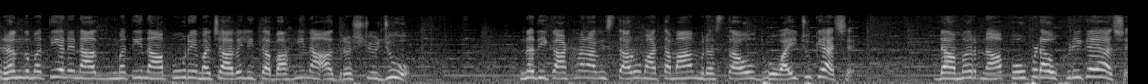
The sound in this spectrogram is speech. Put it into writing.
રંગમતી અને નાગમતીના પૂરે મચાવેલી તબાહીના આ દ્રશ્યો જુઓ. નદી કાંઠાના વિસ્તારોમાં તમામ રસ્તાઓ ધોવાઈ ચૂક્યા છે. ડામરના પોપડા ઉખડી ગયા છે.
